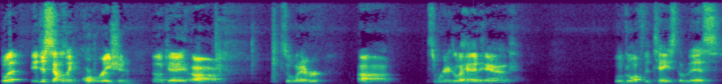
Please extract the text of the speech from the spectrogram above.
but it just sounds like a corporation. Okay, um, so whatever. Uh, so we're gonna go ahead and we'll go off the taste on this.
